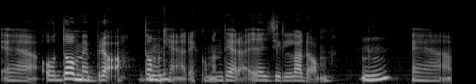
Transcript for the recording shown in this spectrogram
Eh, och de är bra. De Mm. kan jag rekommendera. Jag gillar dem. Eh,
